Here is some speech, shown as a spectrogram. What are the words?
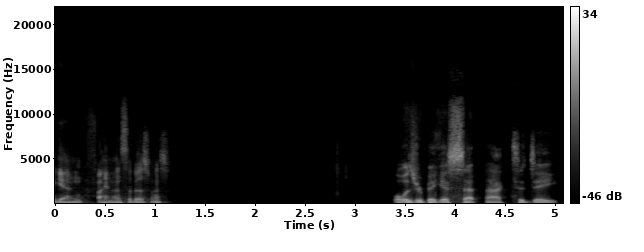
again finance the business. What was your biggest setback to date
